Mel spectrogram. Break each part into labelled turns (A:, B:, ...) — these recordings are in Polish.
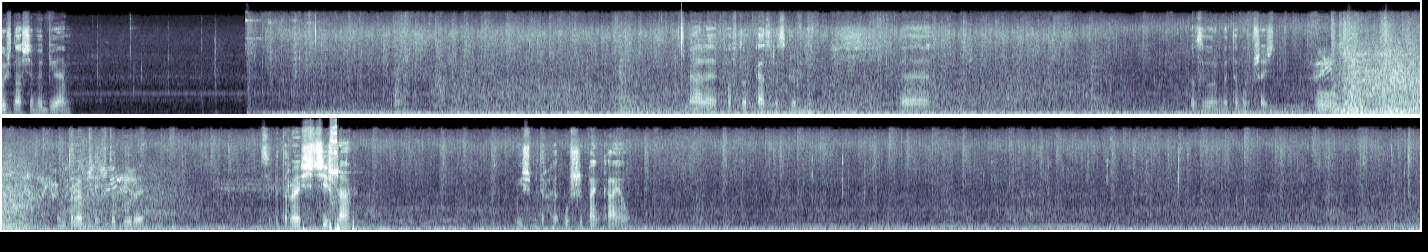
A: późno się wybiłem. Ale powtórka z rozgrywki. E... Pozwólmy temu przejść. Uuu. Trochę przejść do góry. Sobie trochę ścisza. Już mi trochę uszy pękają.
